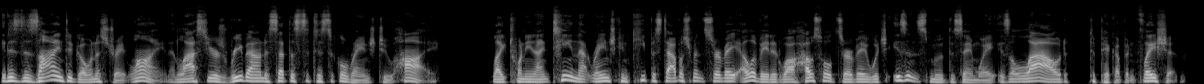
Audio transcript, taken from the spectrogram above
It is designed to go in a straight line, and last year's rebound has set the statistical range too high. Like 2019, that range can keep establishment survey elevated while household survey, which isn't smooth the same way, is allowed to pick up inflation.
